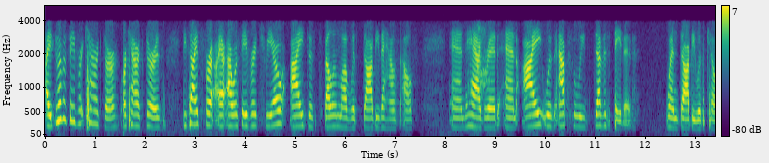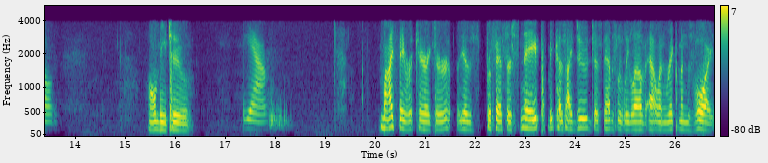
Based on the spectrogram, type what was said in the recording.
I do have a favorite character or characters. Besides for our, our favorite trio, I just fell in love with Dobby the house elf and Hagrid, and I was absolutely devastated when Dobby was killed. Oh, me too. Yeah. My favorite character is Professor Snape because I do just absolutely love Alan Rickman's voice,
